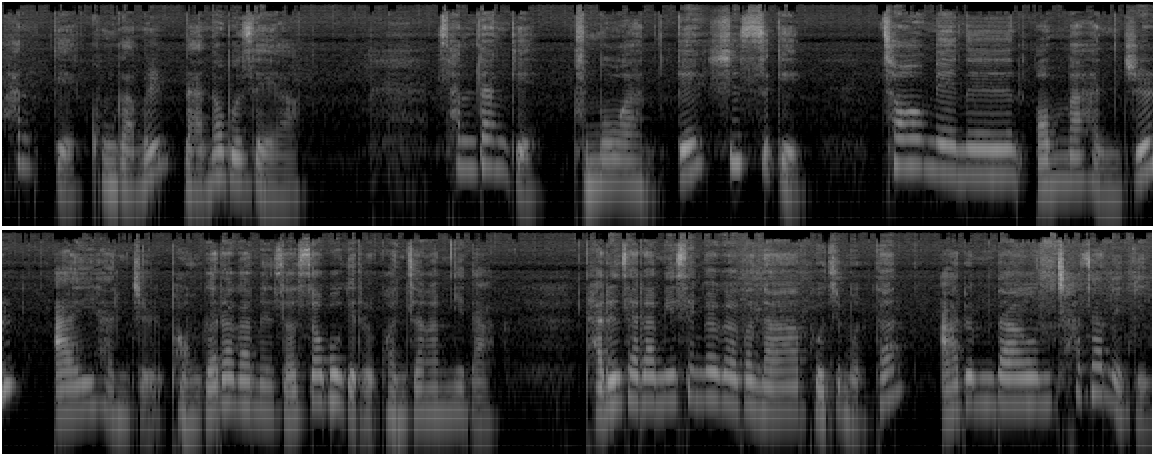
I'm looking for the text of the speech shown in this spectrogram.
함께 공감을 나눠보세요. 3단계 부모와 함께 시쓰기. 처음에는 엄마 한 줄, 아이 한 줄 번갈아 가면서 써보기를 권장합니다. 다른 사람이 생각하거나 보지 못한 아름다움 찾아내기.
